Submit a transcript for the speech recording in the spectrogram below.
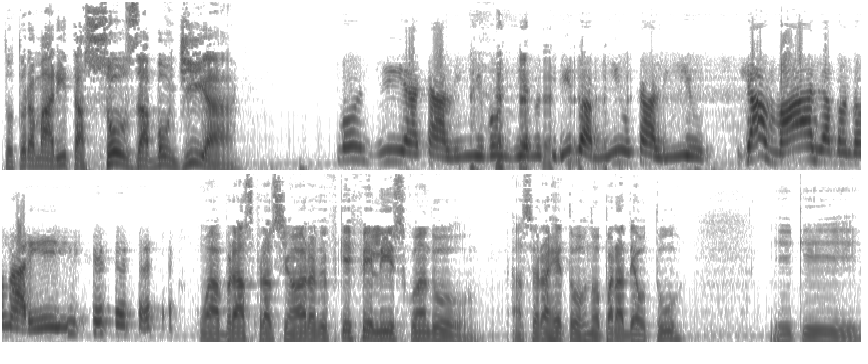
Doutora Marita Souza, bom dia. Bom dia, Calil. Bom dia, meu querido amigo Calil. Jamais abandonarei. um abraço para a senhora, viu? Fiquei feliz quando a senhora retornou para a Deltu e que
